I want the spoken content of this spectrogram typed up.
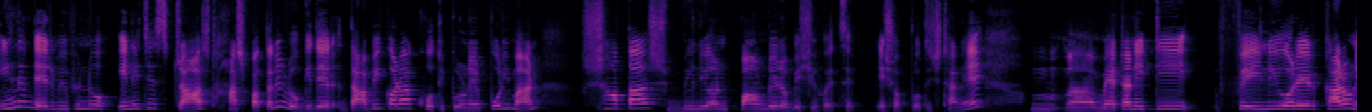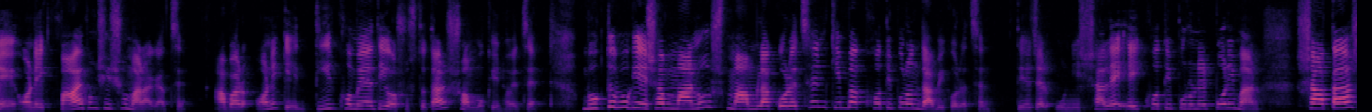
ইংল্যান্ডের বিভিন্ন এনএচএস ট্রাস্ট হাসপাতালে রোগীদের দাবি করা ক্ষতিপূরণের পরিমাণ সাতাশ বিলিয়ন পাউন্ডেরও বেশি হয়েছে। এসব প্রতিষ্ঠানে ম্যাটার্নিটি ফেইলিওরের কারণে অনেক মা এবং শিশু মারা গেছে। আবার অনেকে দীর্ঘমেয়াদী অসুস্থতার সম্মুখীন হয়েছে। ভুক্তভোগী এসব মানুষ মামলা করেছেন কিংবা ক্ষতিপূরণ দাবি করেছেন। দুই হাজার উনিশ সালে এই ক্ষতিপূরণের পরিমাণ সাতাশ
